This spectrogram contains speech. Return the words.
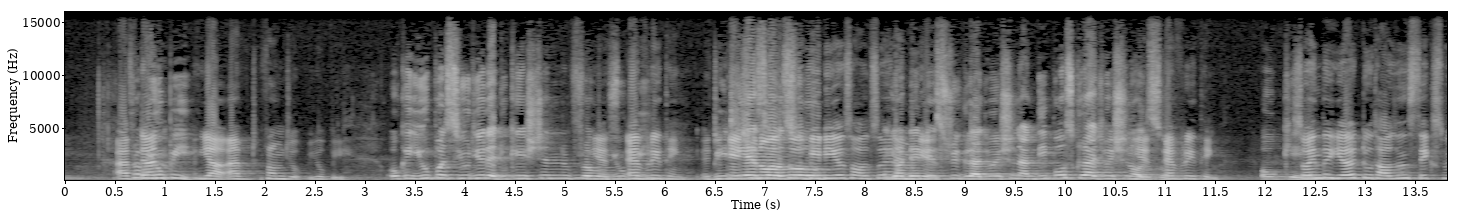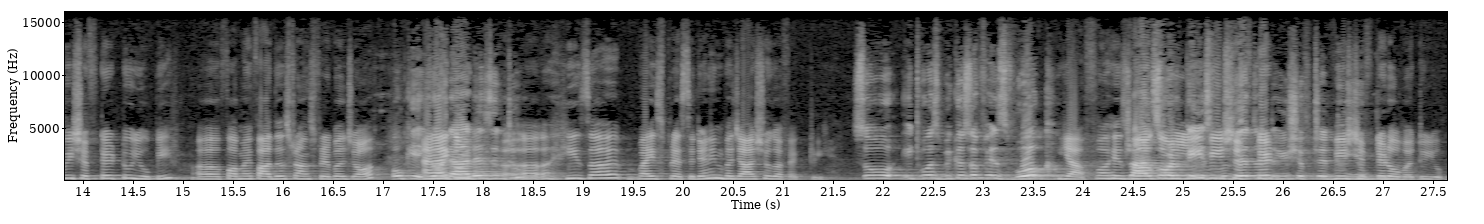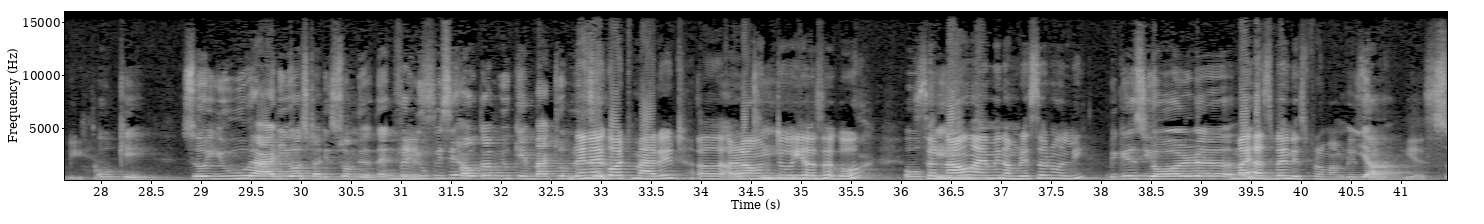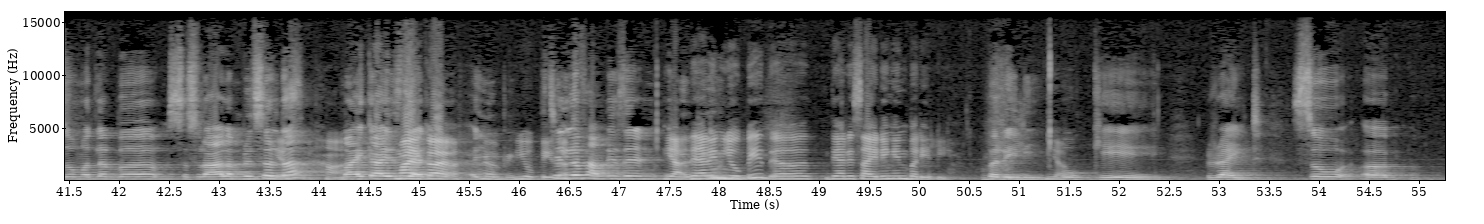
I have done UP या I from UP Okay, you pursued your education from yes, UP. everything. BDS Education also, BDS also, and your dentistry graduation and the post graduation Yes, also. everything. Okay. So in the year 2006, we shifted to UP uh, for my father's transferable job. Okay, And your I dad is into? Uh, he's a vice president in Bajaj Sugar Factory. So it was because of his work. Yeah, for his Transfer work only, we shifted. shifted we shifted UP. over to UP. Okay. So you had your studies from there. Then from yes. UP, how come you came back to Amritsar? Then I got married uh, okay. around two years ago. Okay. So now I'm in Amritsar only. Because your uh, my uh, husband is from Amritsar. Yeah. Yes. So matlab uh, sasural Amritsar yes. tha. Maika is Maika, uh, uh UP. UP. Still your family is in. Yeah, UP. they are in UP. Uh, they are residing in Bareilly. Bareilly. Yeah. Okay. Right. So uh,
